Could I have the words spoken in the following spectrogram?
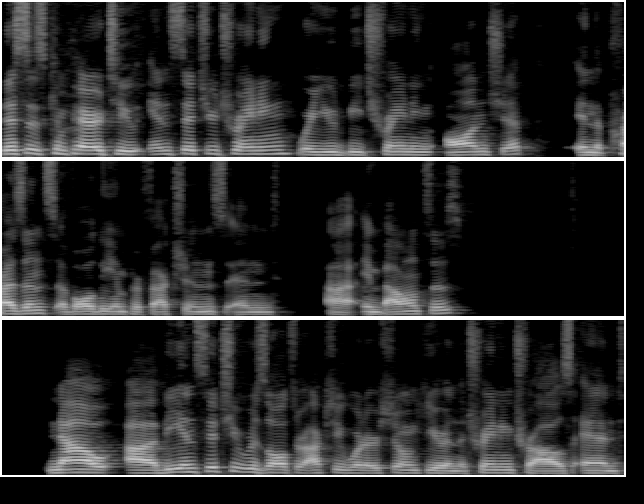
This is compared to in situ training, where you'd be training on chip in the presence of all the imperfections and uh, imbalances. Now, uh, the in situ results are actually what are shown here in the training trials, and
